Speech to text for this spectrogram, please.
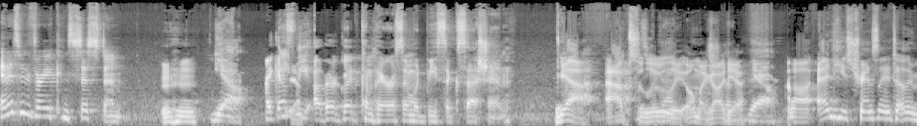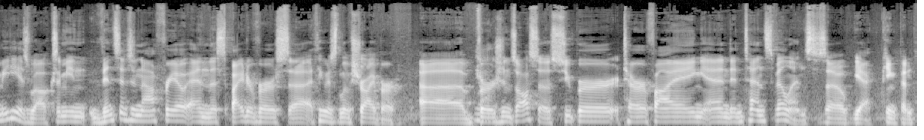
And it's been very consistent. Mm-hmm. Yeah. I guess yeah. the other good comparison would be Succession. Yeah, absolutely. Oh my God, yeah. Yeah. Uh, and he's translated to other media as well. Because I mean, Vincent D'Onofrio and the Spider Verse, uh, I think it was Liev Schreiber uh, yeah. versions, also super terrifying and intense villains. So yeah, Kingpin.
